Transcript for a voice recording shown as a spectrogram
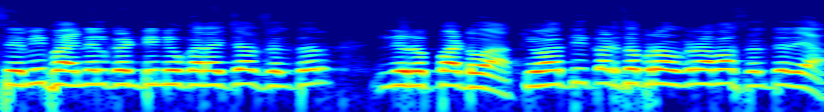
सेमी फायनल कंटिन्यू करायचे असेल तर निरोप पाठवा किंवा तिकडचा प्रोग्राम असेल तर द्या.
